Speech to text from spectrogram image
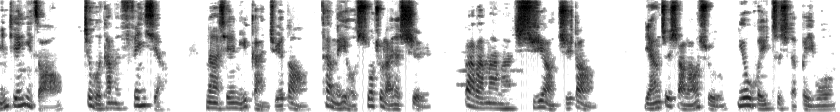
明天一早就和他们分享那些你感觉到他没有说出来的事。爸爸妈妈需要知道。两只小老鼠溜回自己的被窝，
